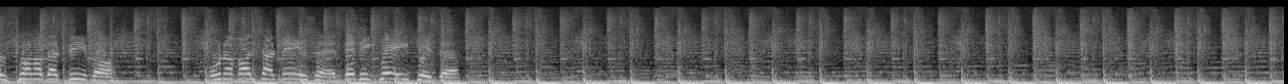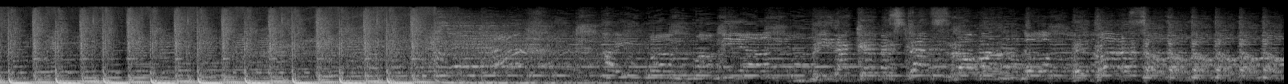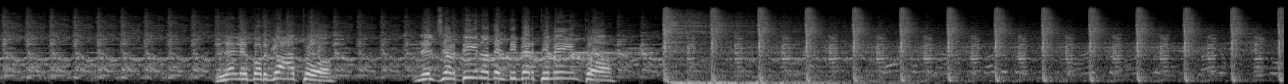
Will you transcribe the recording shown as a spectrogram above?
Un suono dal vivo una volta al mese dedicated. Lele Borgato nel giardino del divertimento.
